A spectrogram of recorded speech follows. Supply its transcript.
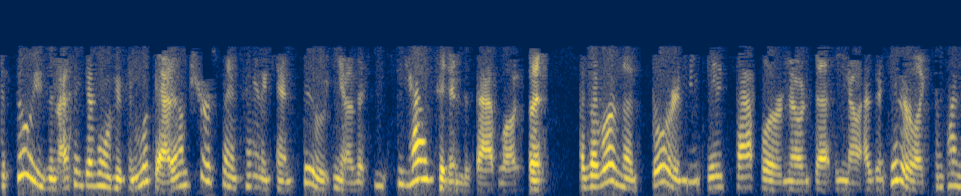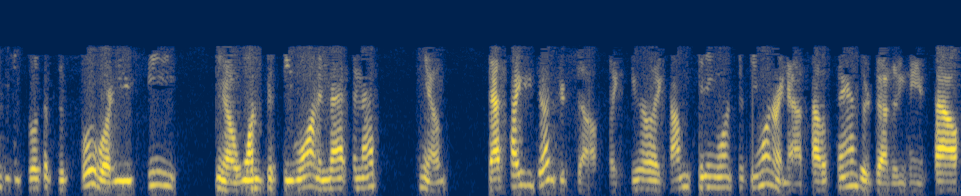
the Phillies, and I think everyone who can look at it, I'm sure Santana can too. You know that he, he has hit into bad luck, but as I wrote in that story, I mean, Gabe Kapler noted that you know as a hitter, like sometimes you just look up the scoreboard and you see you know 151, and that and that's you know that's how you judge yourself. Like you're like I'm hitting 151 right now. It's how the fans are judging me. It's how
